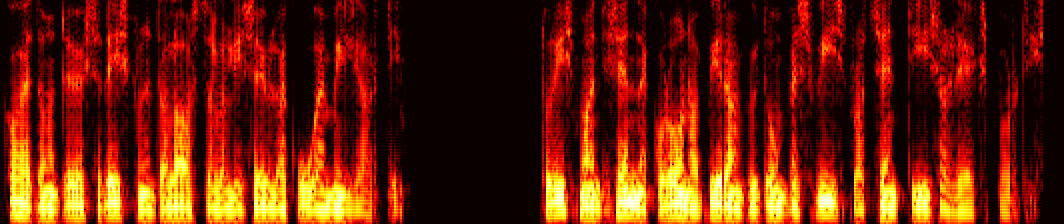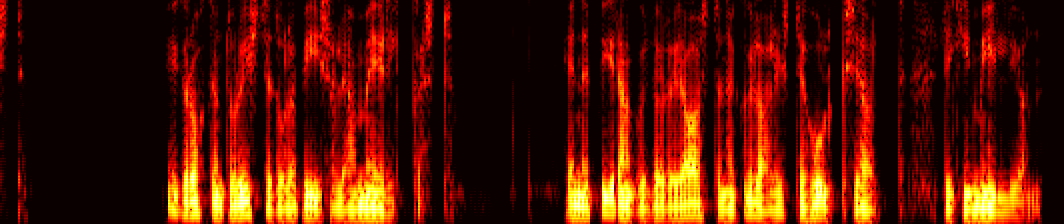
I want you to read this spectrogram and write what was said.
kahe tuhande üheksateistkümnendal aastal oli see üle kuue miljardi. Turism andis enne koroonapiiranguid umbes viis protsenti Iisraeli ekspordist. kõige rohkem turiste tuleb Iisraeli Ameerikast enne piiranguid oli aastane külaliste hulk sealt ligi miljon.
